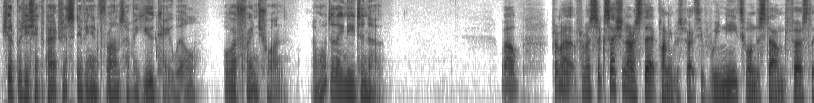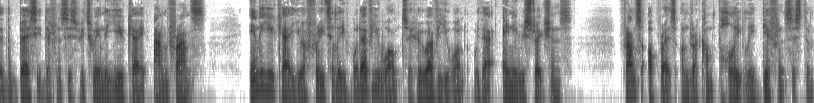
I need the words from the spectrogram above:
Should British expatriates living in France have a UK will or a French one? And what do they need to know? Well, from a from a succession or estate planning perspective, we need to understand firstly the basic differences between the UK and France. In the UK, you are free to leave whatever you want to whoever you want without any restrictions. France operates under a completely different system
